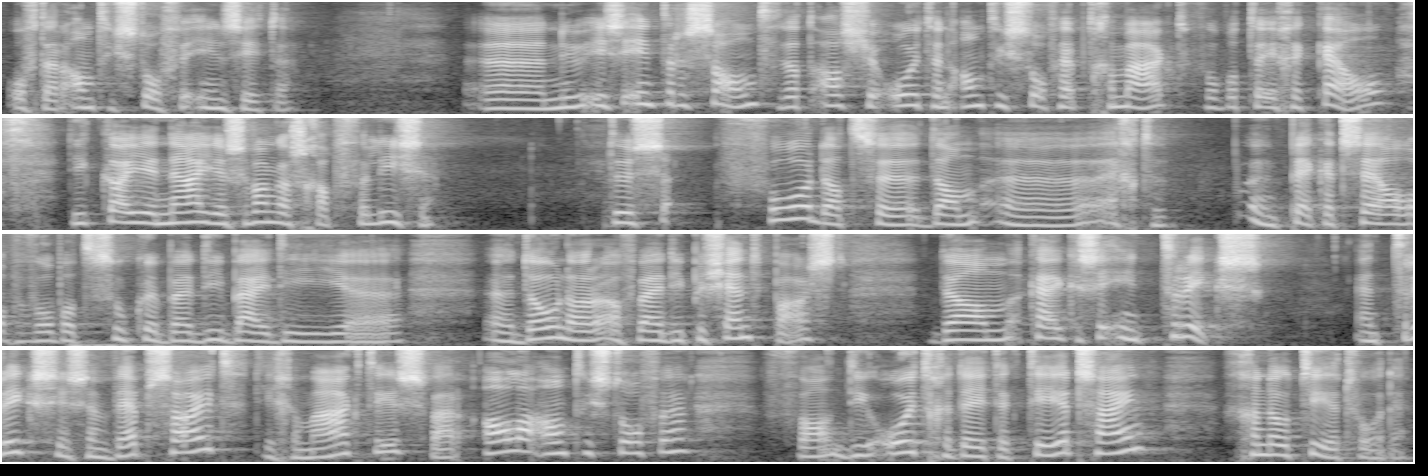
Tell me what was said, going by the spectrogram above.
of daar antistoffen in zitten. Uh, nu is interessant dat als je ooit een antistof hebt gemaakt, bijvoorbeeld tegen kel, die kan je na je zwangerschap verliezen. Dus voordat ze dan uh, echt een packet cel bijvoorbeeld zoeken bij die bij die uh, donor of bij die patiënt past, dan kijken ze in Trix. En Trix is een website die gemaakt is waar alle antistoffen van, die ooit gedetecteerd zijn, genoteerd worden.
